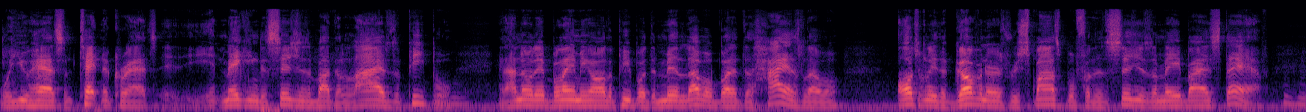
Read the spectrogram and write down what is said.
where you had some technocrats eh, eh, i- i- making decisions about the lives of people. Mm-hmm. And I know they're blaming all the people at the mid level, but at the highest level, ultimately the governor is responsible for the decisions that are made by his staff. Mm-hmm.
